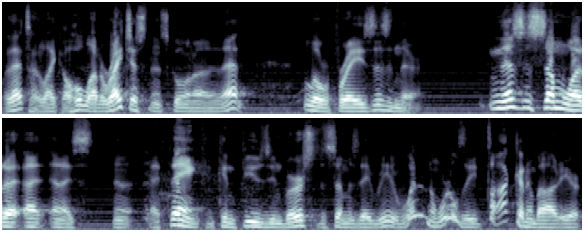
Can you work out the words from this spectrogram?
Well, that's like a whole lot of righteousness going on in that little phrase, isn't there? And this is somewhat, a, a, and I I think, a confusing verse to some as they read it. What in the world is he talking about here?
